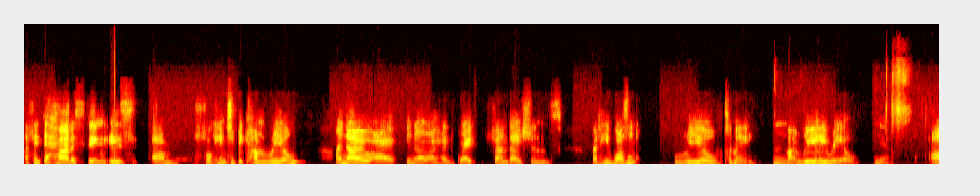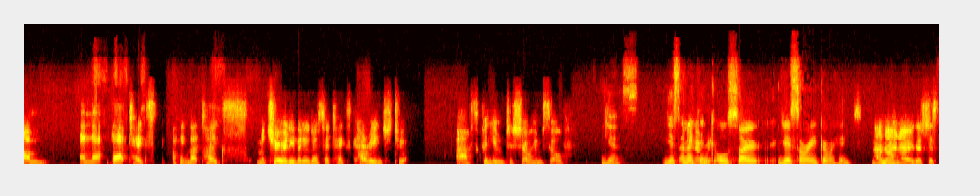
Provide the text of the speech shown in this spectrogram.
I think the hardest thing is um, for him to become real. I know mm. I, you know, I had great foundations, but he wasn't real to me mm. like really real. Yes. Um, and that that takes I think that takes maturity, but it also takes courage to ask for him to show himself. Yes. Yes, and I think re- also, yeah. Sorry, go ahead. No, no, no. That's just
